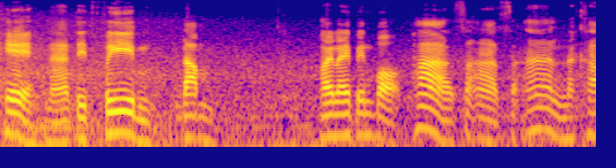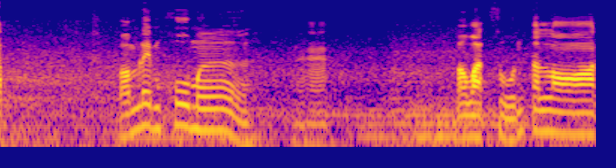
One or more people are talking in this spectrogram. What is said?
เคนะติดฟิล์มดำภายในเป็นเบาะผ้าสะอาดสะอ้านนะครับ พร้อมเล่มคู่มือนะฮะประวัติศูนย์ตลอด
